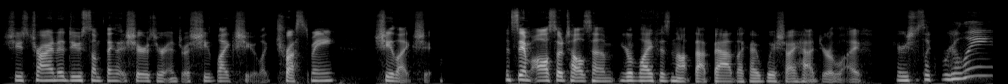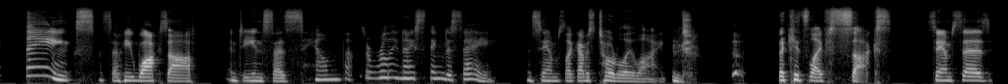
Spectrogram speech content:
She's trying to do something that shares your interest. She likes you. Like, trust me, she likes you. And Sam also tells him, Your life is not that bad. Like, I wish I had your life. Gary's just like, Really? Thanks. So he walks off, and Dean says, Sam, that was a really nice thing to say. And Sam's like, I was totally lying. the kid's life sucks. Sam says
